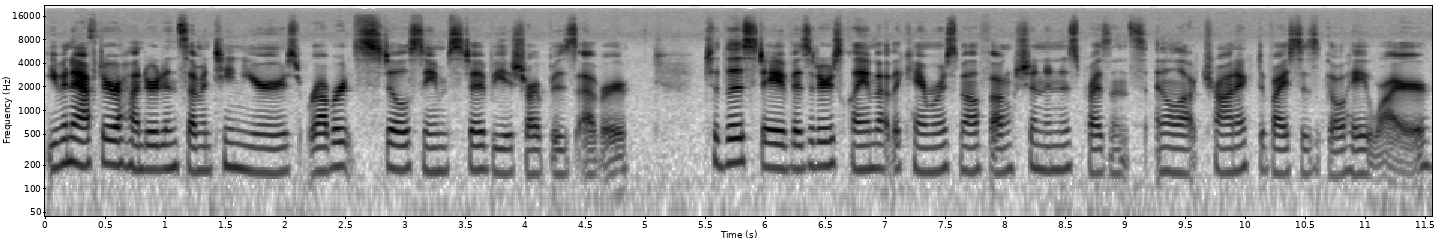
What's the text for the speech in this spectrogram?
Even after 117 years, Robert still seems to be as sharp as ever. To this day, visitors claim that the cameras malfunction in his presence and electronic devices go haywire.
